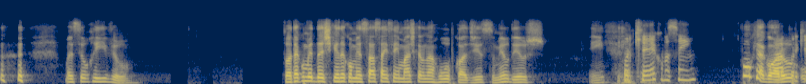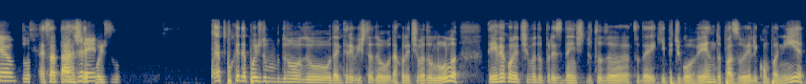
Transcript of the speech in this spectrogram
vai ser horrível. Tô até com medo da esquerda começar a sair sem máscara na rua por causa disso. Meu Deus. Enfim. Por quê? Como assim? Porque agora, Ah, o- porque eu- o- essa tarde depois do. É porque depois do, do- do- da entrevista da coletiva do Lula, teve a coletiva do presidente de toda, toda a equipe de governo, do Pazuello e companhia.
